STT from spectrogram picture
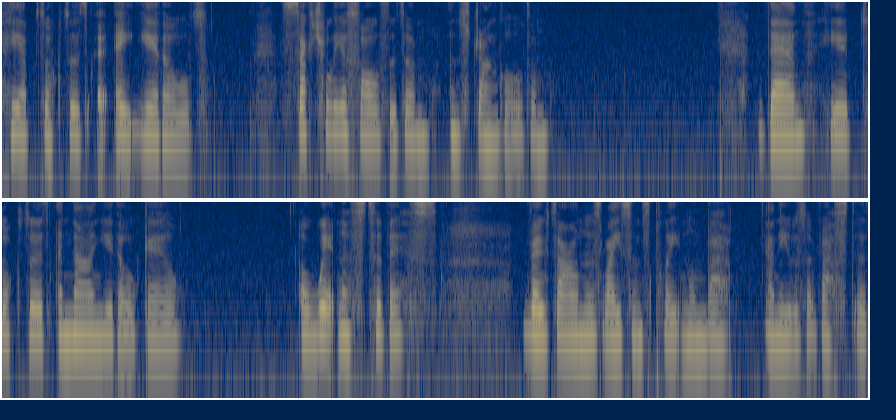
he abducted an eight-year-old, sexually assaulted him and strangled him. Then he abducted a nine-year-old girl. A witness to this wrote down his license plate number and he was arrested.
